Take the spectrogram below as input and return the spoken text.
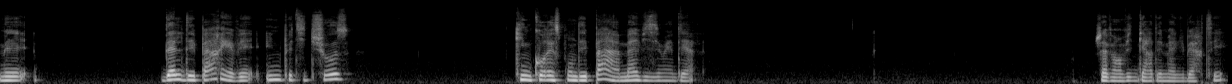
mais dès le départ, il y avait une petite chose qui ne correspondait pas à ma vision idéale. J'avais envie de garder ma liberté.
